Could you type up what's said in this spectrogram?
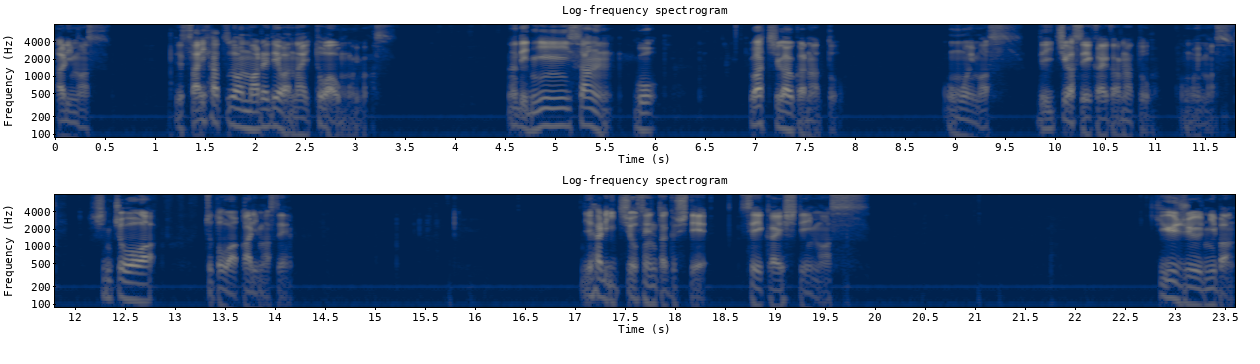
あります。で再発は稀ではないとは思います。なので、2、3、5は違うかなと思います。で、1が正解かなと思います。身長はちょっとわかりません。やはり1を選択して正解しています。92番。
